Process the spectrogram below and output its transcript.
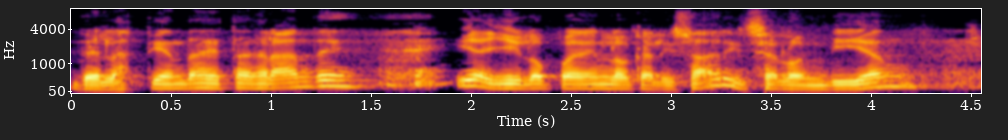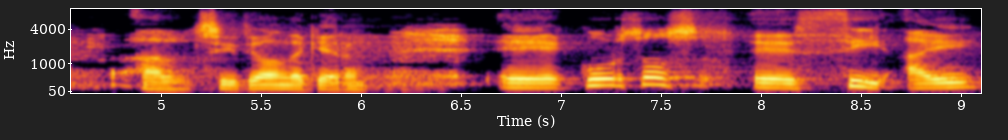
de las tiendas estas grandes y allí lo pueden localizar y se lo envían al sitio donde quieran. Eh, cursos, eh, sí, hay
